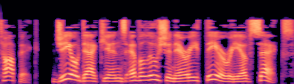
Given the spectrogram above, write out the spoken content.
Topic: Geodakian's evolutionary theory of sex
